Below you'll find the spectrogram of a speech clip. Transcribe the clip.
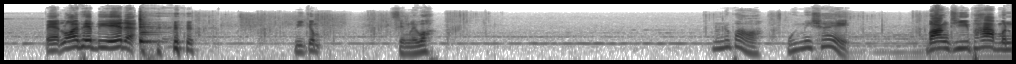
800 fps อะมีกำเสียงอะไรวะ นั่นหรือเปล่าอะ อุ้ยไม่ใช่ บางทีภาพมัน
